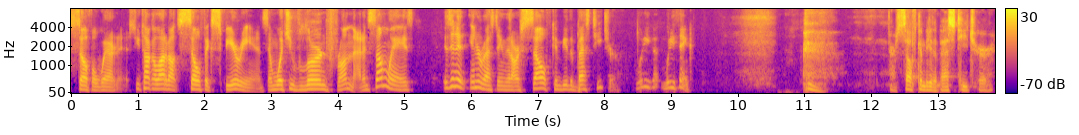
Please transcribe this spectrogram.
self awareness. You talk a lot about self experience and what you've learned from that. In some ways, isn't it interesting that our self can be the best teacher? What do you What do you think? our self can be the best teacher.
